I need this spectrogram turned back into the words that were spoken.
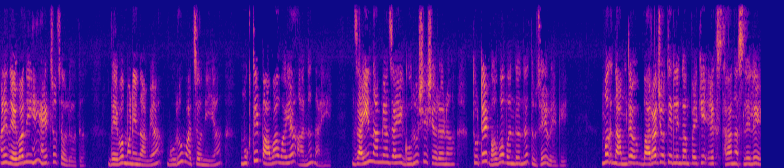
आणि देवानीही हेच सुचवलं होतं. देव म्हणे नाम्या गुरु वाचवनिया मुक्ती पावावया आन नाही जाई नाम्या जाई गुरुशी शरण तुटे भवबंधन तुझे वेगे. मग नामदेव बारा ज्योतिर्लिंगांपैकी एक स्थान असलेले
